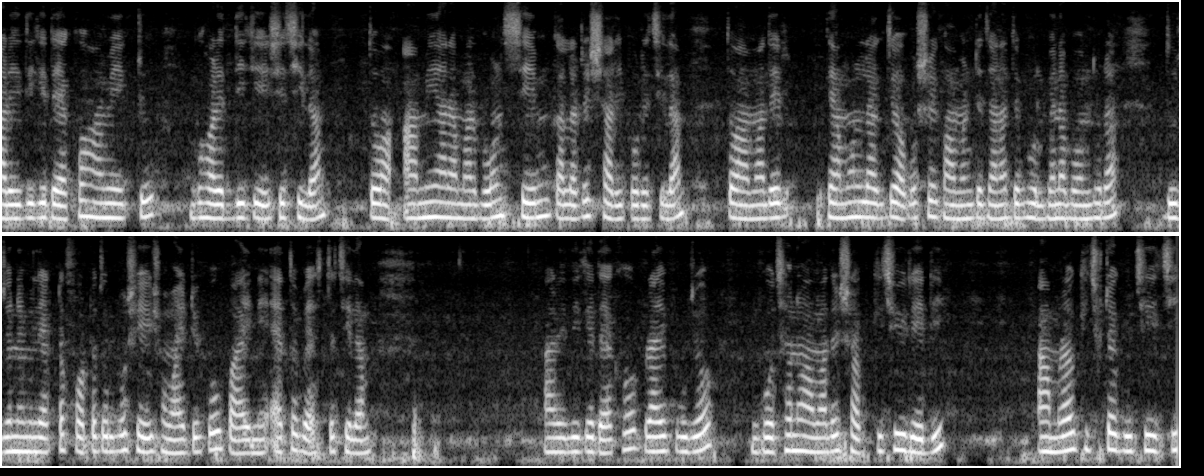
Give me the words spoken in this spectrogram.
আর এদিকে দেখো, আমি একটু ঘরের দিকে এসেছিলাম। তো আমি আর আমার বোন সেম কালারের শাড়ি পরেছিলাম। তো আমাদের কেমন লাগছে অবশ্যই কমেন্টে জানাতে ভুলবে না বন্ধুরা। দুজনে মিলে একটা ফটো তুলবো, সেই সময়টুকুও পাইনি, এত ব্যস্ত ছিলাম। আর এদিকে দেখো, প্রায় পুজো, গোছানো আমাদের সব কিছুই রেডি আমরাও কিছুটা গুছিয়েছি,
